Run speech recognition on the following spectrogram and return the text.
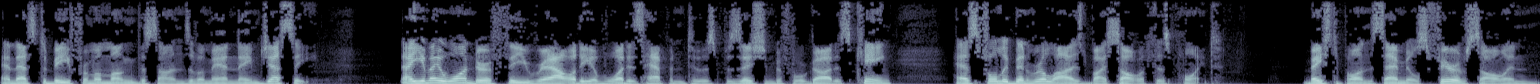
and that's to be from among the sons of a man named Jesse. Now, you may wonder if the reality of what has happened to his position before God as king has fully been realized by Saul at this point. Based upon Samuel's fear of Saul in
